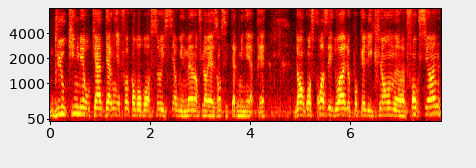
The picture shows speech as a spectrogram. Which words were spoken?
Glouki numéro 4, dernière fois qu'on va voir ça ici à Winman en floraison, c'est terminé après. Donc on se croise les doigts là, pour que les clones euh, fonctionnent.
